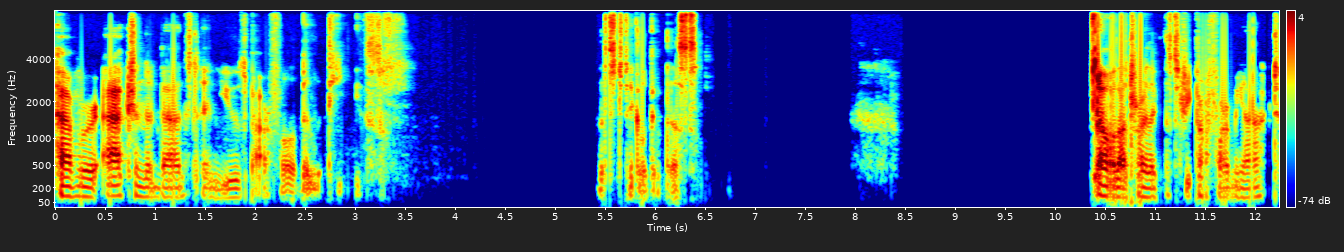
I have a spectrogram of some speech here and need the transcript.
have her action advanced, and use powerful abilities. Let's take a look at this. Oh, that's right, like the street performing act.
